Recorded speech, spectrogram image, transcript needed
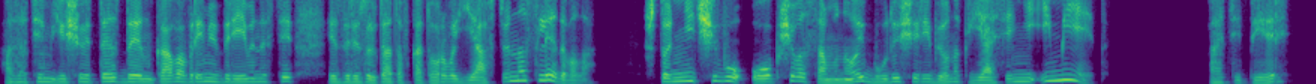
А затем еще и тест ДНК во время беременности, из результатов которого явственно следовало, что ничего общего со мной будущий ребенок Яси не имеет. А теперь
